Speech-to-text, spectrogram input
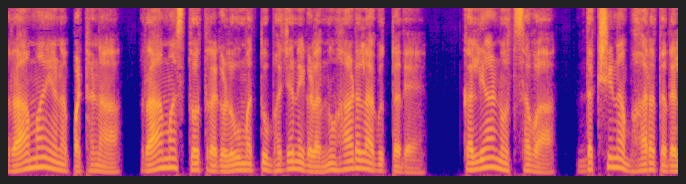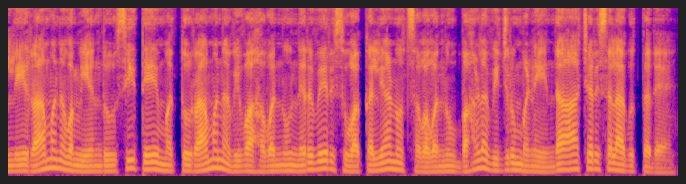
ರಾಮಾಯಣ ಪಠಣ ರಾಮ ಸ್ತೋತ್ರಗಳು ಮತ್ತು ಭಜನೆಗಳನ್ನು ಹಾಡಲಾಗುತ್ತದೆ. ಕಲ್ಯಾಣೋತ್ಸವ ದಕ್ಷಿಣ ಭಾರತದಲ್ಲಿ ರಾಮನವಮಿಯಂದು ಸೀತೆ ಮತ್ತು ರಾಮನ ವಿವಾಹವನ್ನು ನೆರವೇರಿಸುವ ಕಲ್ಯಾಣೋತ್ಸವವನ್ನು ಬಹಳ ವಿಜೃಂಭಣೆಯಿಂದ ಆಚರಿಸಲಾಗುತ್ತದೆ.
